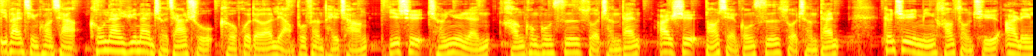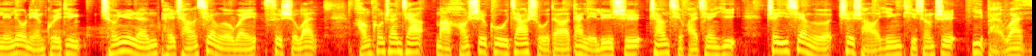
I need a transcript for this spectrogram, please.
一般情况下空难遇难者家属可获得两部分赔偿一是承运人航空公司所承担二是保险公司所承担。根据民航总局二零零六年规定承运人赔偿限额为四十万。航空专家马航事故家属的代理律师张启怀建议这一限额至少应提升至一百万。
